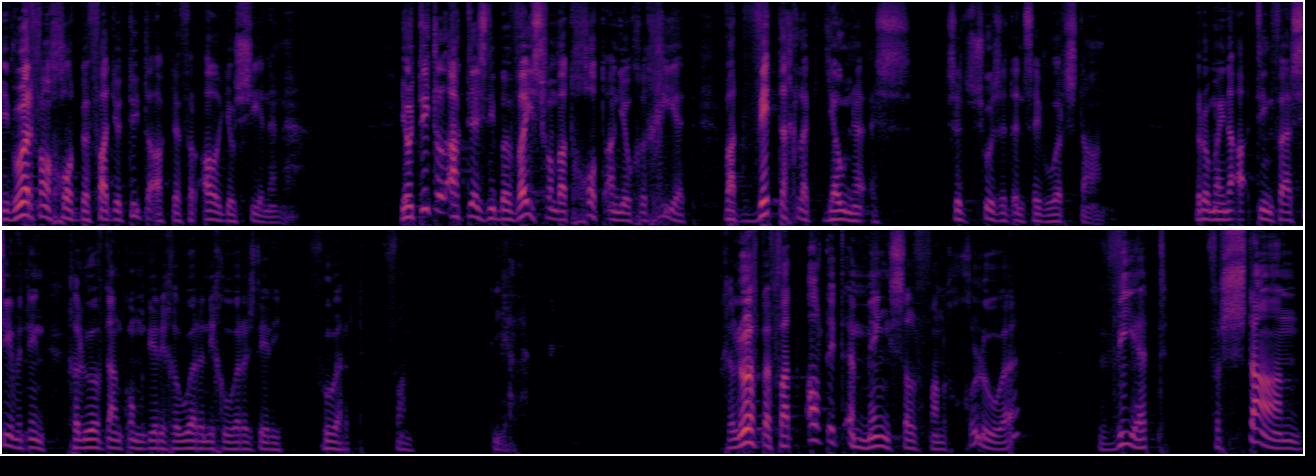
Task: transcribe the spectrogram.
Die woord van God bevat jou titelakte vir al jou seënings. Jou titelakte is die bewys van wat God aan jou gegee het, wat wettiglik joune is, soos dit in sy woord staan. Romeine 10 vers 17 geloof dan kom deur die gehoor en die gehoor is deur die woord van die Here. Geloof bevat altyd 'n mengsel van glo, weet, verstaan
